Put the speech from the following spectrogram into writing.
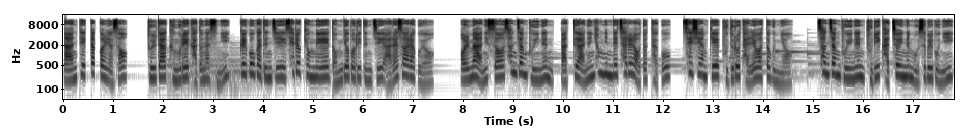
나한테 딱 걸려서 둘 다 그물에 가둬놨으니 끌고 가든지 새벽 경매에 넘겨버리든지 알아서 하라고요. 얼마 안 있어 선장 부인은 마트 아는 형님네 차를 얻어 타고 셋이 함께 부두로 달려왔더군요. 선장 부인은 둘이 갇혀있는 모습을 보니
